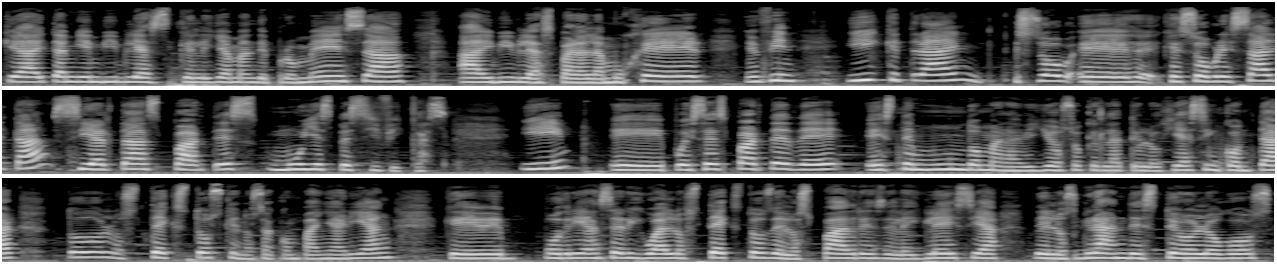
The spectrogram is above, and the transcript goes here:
que hay también Biblias que le llaman de promesa, hay Biblias para la mujer, en fin, y que traen, eh, que sobresalta ciertas partes muy específicas. Y eh, pues es parte de este mundo maravilloso que es la teología, sin contar todos los textos que nos acompañarían, que podrían ser igual los textos de los padres de la iglesia, de los grandes teólogos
